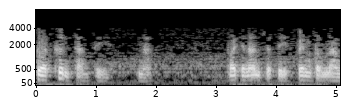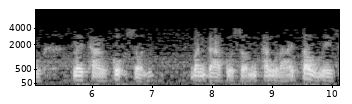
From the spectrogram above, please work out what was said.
เกิดขึ้นทันทีนะเพราะฉะนั้นสติเป็นกำลังในทางกุศล บรรดากุศลทั้งหลายต้องมีส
